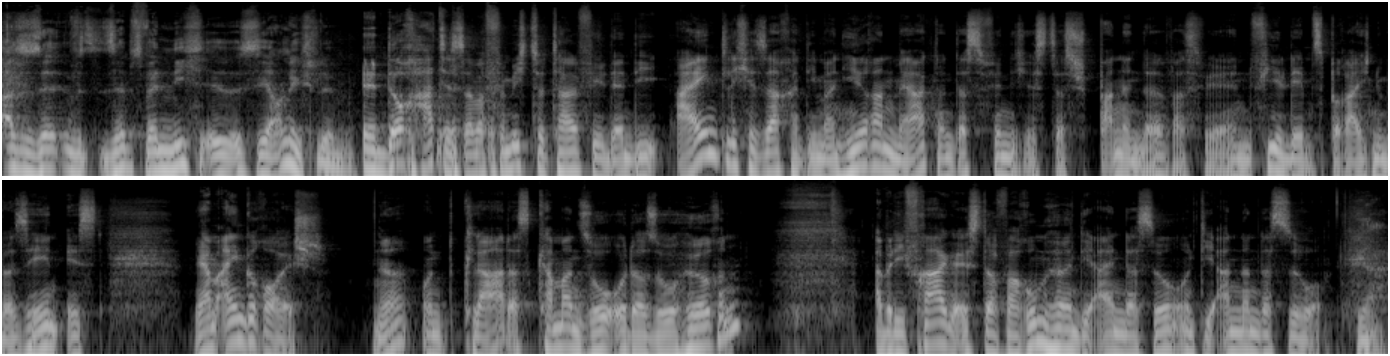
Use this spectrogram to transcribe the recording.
Also se- selbst wenn nicht, ist ja auch nicht schlimm. Äh, Doch hat es, aber für mich total viel. Denn die eigentliche Sache, die man hieran merkt, und das finde ich ist das Spannende, was wir in vielen Lebensbereichen übersehen, ist, wir haben ein Geräusch. Ne? Und klar, das kann man so oder so hören. Aber die Frage ist doch, warum hören die einen das so und die anderen das so? Ja.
